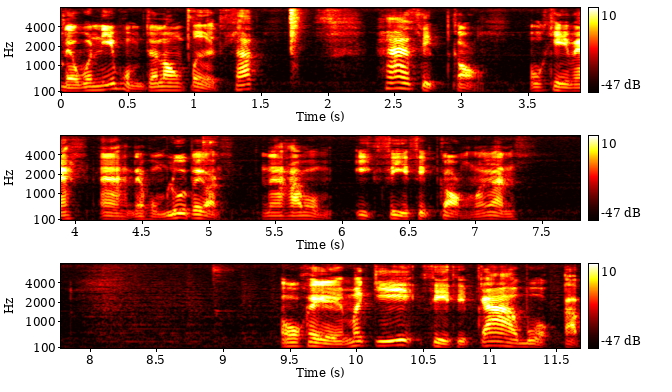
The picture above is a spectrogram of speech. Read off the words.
เดี๋ยววันนี้ผมจะลองเปิดสัก 50 กล่อง โอเคไหมอะเดี๋ยวผมรูดไปก่อนนะครับผมอีก 40 กล่องแล้วกัน โอเค เมื่อกี้ 49 บวกกับ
